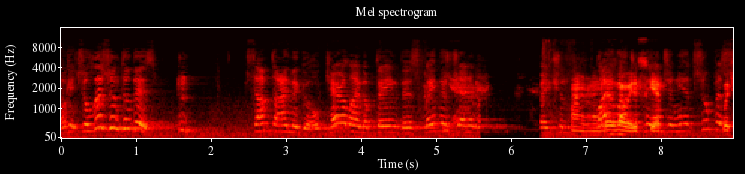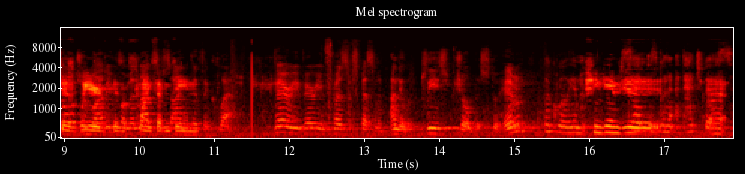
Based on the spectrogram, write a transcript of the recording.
Okay, so listen to this. Some time ago, Caroline obtained this latest generation Alright, there's no way to biologically skip, engineered super which is soldier weird body because from it's a Nazi 2017. scientific lab. Very, very impressive specimen. Anila, please show this to him. Look, William. MachineGames, Seth yeah, is going to attach uh, this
